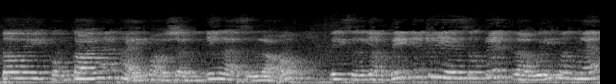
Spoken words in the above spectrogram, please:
Tôi cũng coi hết thảy mọi sự như là sự lỗ Vì sự nhận biết Đức Chúa Giêsu Christ là quý hơn hết.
